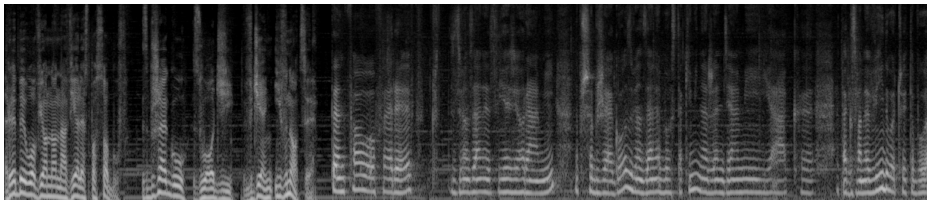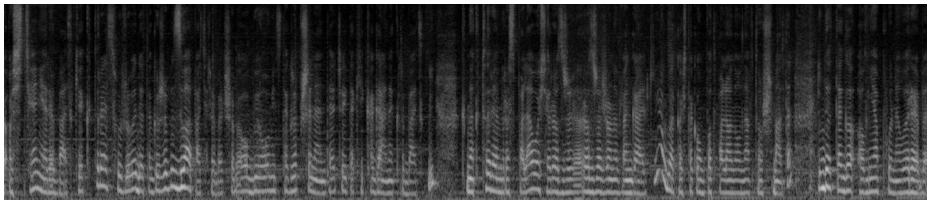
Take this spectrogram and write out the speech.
Ryby łowiono na wiele sposobów z brzegu, z łodzi, w dzień i w nocy. Ten połów ryb związany z jeziorami przy brzegu, związany był z takimi narzędziami jak e, tak zwane widły, czyli to były ościenie rybackie, które służyły do tego, żeby złapać rybę. Trzeba było mieć także przynętę, czyli taki kaganek rybacki, na którym rozpalało się rozżarzone węgelki albo jakąś taką podpaloną naftą szmatę i do tego ognia płynęły ryby.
